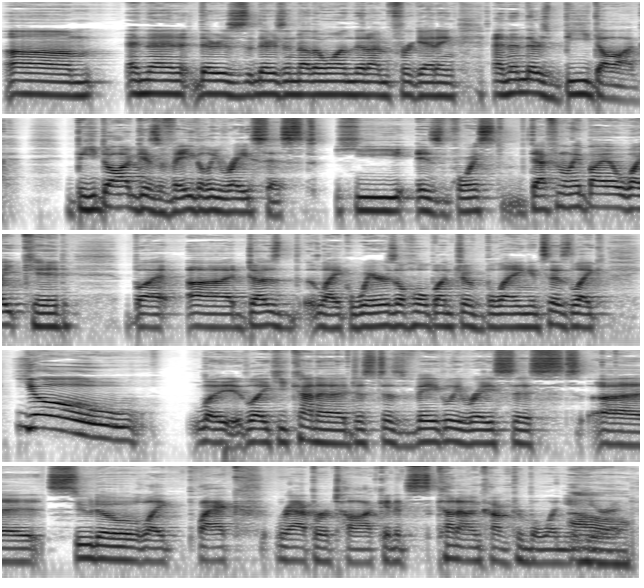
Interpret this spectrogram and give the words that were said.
Um, and then there's there's another one that I'm forgetting. And then there's B Dog. B Dog is vaguely racist. He is voiced definitely by a white kid, but uh, does like wears a whole bunch of bling and says like "Yo." Like, like he kind of just does vaguely racist, uh, pseudo like black rapper talk, and it's kind of uncomfortable when you hear oh, it.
